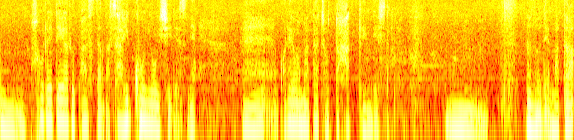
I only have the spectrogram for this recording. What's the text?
うん、それでやるパスタが最高に美味しいですね、えー、これはまたちょっと発見でした。うん。なのでまた、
